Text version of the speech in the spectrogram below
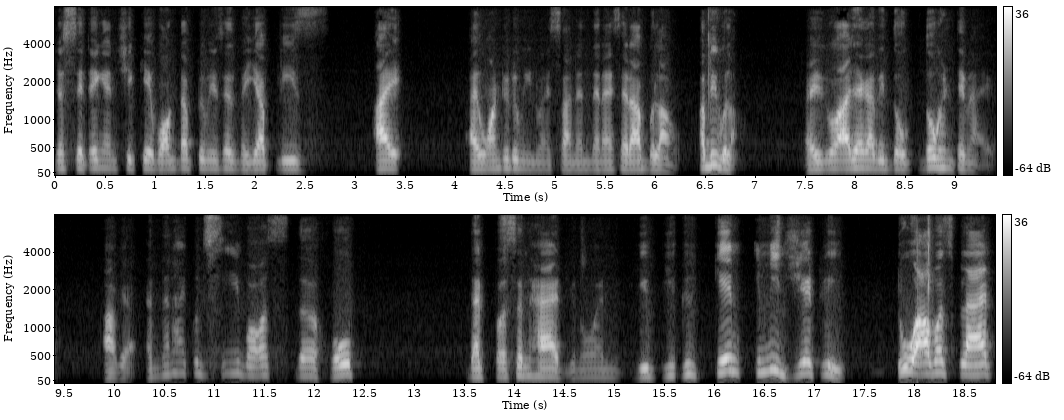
just sitting and she came, walked up to me and says, Bhaiya, please, I I want you to meet my son." And then I said, "आप बुलाओ, अभी बुलाओ." Right? वो आ जाएगा अभी दो दो घंटे में आएगा आ गया. And then I could see, boss, the hope that person had, you know, and he, he, he came immediately. Two hours flat,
